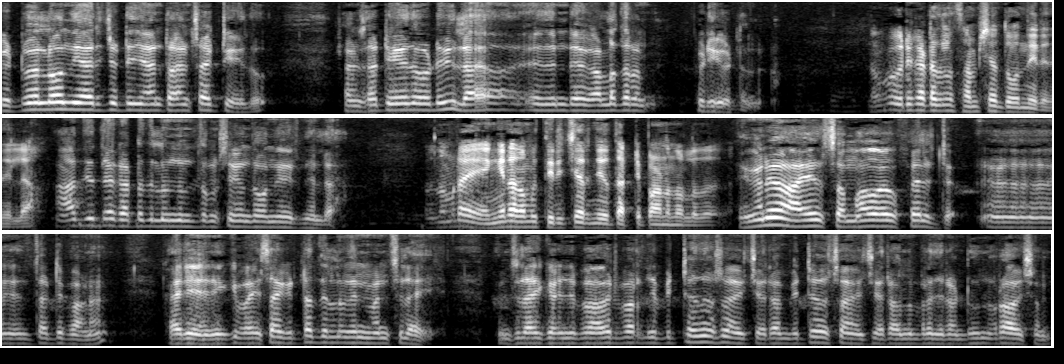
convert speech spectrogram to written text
കിട്ടുമല്ലോ എന്ന് വിചാരിച്ചിട്ട് ഞാൻ ട്രാൻസാക്ട് ചെയ്തു. ട്രാൻസാക്ട് ചെയ്ത ഒടുവിൽ ഇതിന്റെ കള്ളത്തരം പിടികിട്ടുന്നു. നമുക്ക് ഒരു ഘട്ടത്തിലും സംശയം തോന്നിയിരുന്നില്ല. ആദ്യത്തെ ഘട്ടത്തിലൊന്നും സംശയം തോന്നിയിരുന്നില്ല. നമ്മുടെ എങ്ങനെ നമുക്ക് തിരിച്ചറിഞ്ഞത് തട്ടിപ്പാണെന്നുള്ളത്? എങ്ങനെയോ ആയ സംഭവ ഫെൽറ്റ് തട്ടിപ്പാണ്. കാര്യം എനിക്ക് പൈസ കിട്ടത്തില്ലെന്ന് മനസ്സിലായി. മനസ്സിലായി കഴിഞ്ഞപ്പോൾ അവർ പറഞ്ഞ് പിറ്റേ ദിവസം അയച്ചു തരാം പിറ്റേ ദിവസം അയച്ചു തരാം എന്ന് പറഞ്ഞ് രണ്ടു മൂന്ന് പ്രാവശ്യം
